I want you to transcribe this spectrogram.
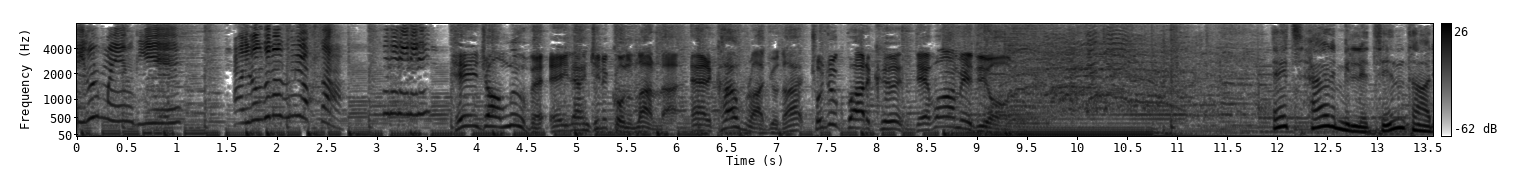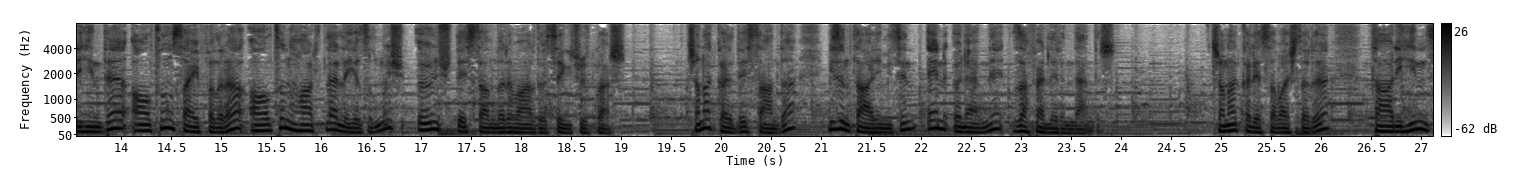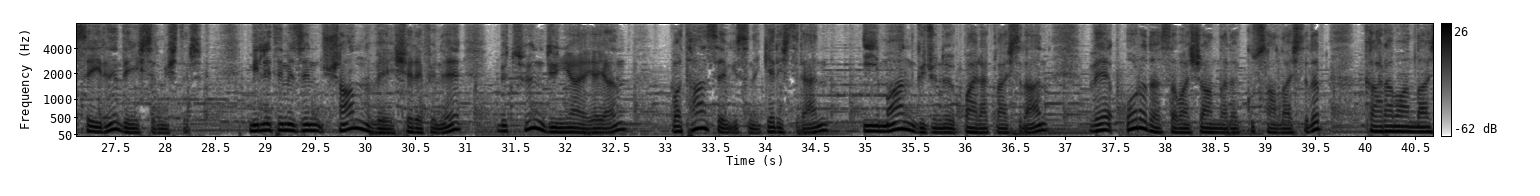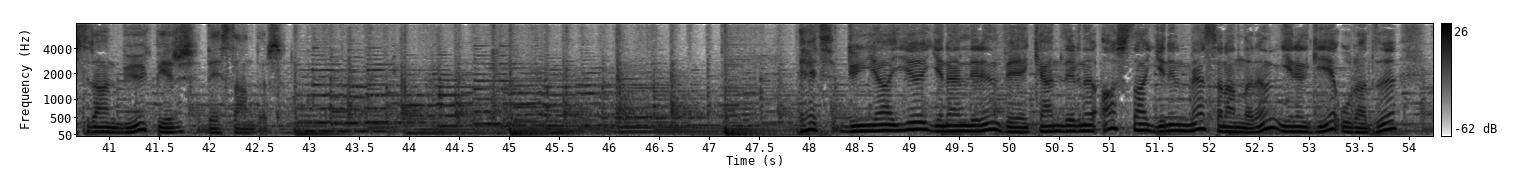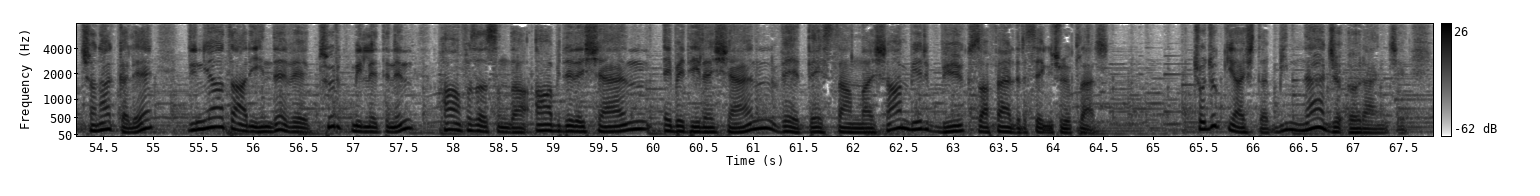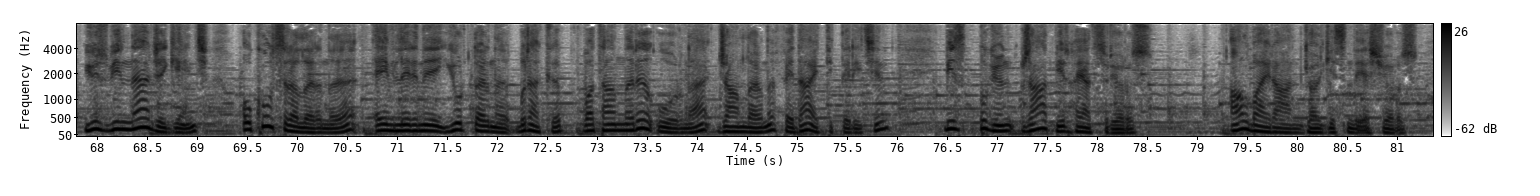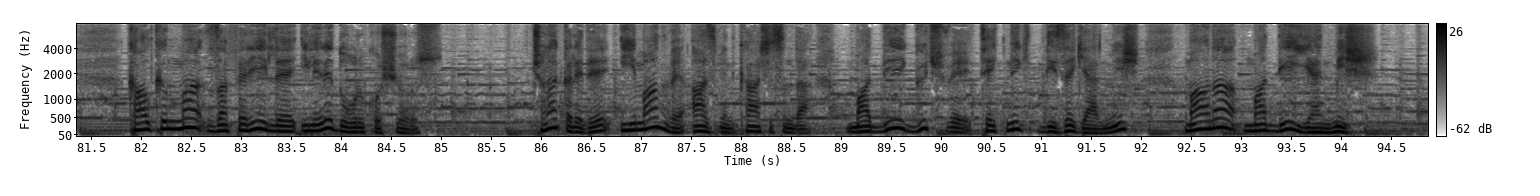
ayrılmayın diye. Ayrıldınız mı yoksa? Heyecanlı ve eğlenceli konularla Erkam Radyo'da Çocuk Parkı devam ediyor. Evet her milletin tarihinde altın sayfalara altın harflerle yazılmış önç destanları vardır sevgili çocuklar. Çanakkale Destanı da bizim tarihimizin en önemli zaferlerindendir. Çanakkale Savaşları tarihin seyrini değiştirmiştir. Milletimizin şan ve şerefini bütün dünyaya yayan, vatan sevgisini geliştiren, iman gücünü bayraklaştıran ve orada savaşanları kutsallaştırıp kahramanlaştıran büyük bir destandır. Evet, dünyayı yenenlerin ve kendilerini asla yenilmez sananların yenilgiye uğradığı Çanakkale, dünya tarihinde ve Türk milletinin hafızasında abideleşen, ebedileşen ve destanlaşan bir büyük zaferdir sevgili çocuklar. Çocuk yaşta binlerce öğrenci, yüz binlerce genç okul sıralarını, evlerini, yurtlarını bırakıp vatanları uğruna canlarını feda ettikleri için biz bugün rahat bir hayat sürüyoruz. Al bayrağın gölgesinde yaşıyoruz. Kalkınma zaferiyle ileri doğru koşuyoruz. Çanakkale'de iman ve azmin karşısında maddi güç ve teknik dize gelmiş, mana maddeyi yenmiş.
